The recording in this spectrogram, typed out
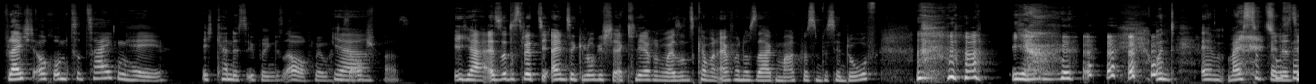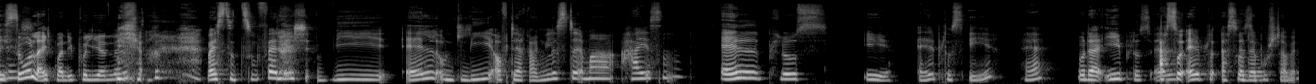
Vielleicht auch um zu zeigen, hey, ich kann das übrigens auch, mir macht Ja. das auch Spaß. Ja, also das wird die einzige logische Erklärung, weil sonst kann man einfach nur sagen, Marco ist ein bisschen doof. Ja. Und ähm, weißt du Wenn zufällig... er sich so leicht manipulieren lässt. Ja. Weißt du zufällig, wie L und Lee auf der Rangliste immer heißen? L plus E. L plus E? Hä? Oder E plus L. Ach so, L plus, ach so, der Also- Buchstabe.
